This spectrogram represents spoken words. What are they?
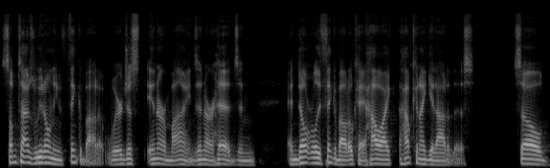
Sometimes we don't even think about it. We're just in our minds, in our heads, and and don't really think about okay, how I how can I get out of this? So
